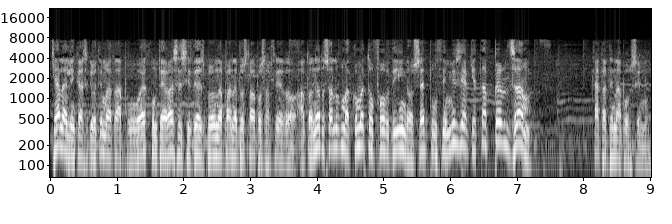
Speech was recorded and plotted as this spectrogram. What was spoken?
και άλλα ελληνικά συγκροτήματα που έχουν τεράστιες ιδέες μπορούν να πάνε μπροστά όπως αυτή εδώ. Από το νέο τους άλμπουμ ακούμε το For the Innocent που θυμίζει αρκετά Pearl Jam, κατά την άποψή μου.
